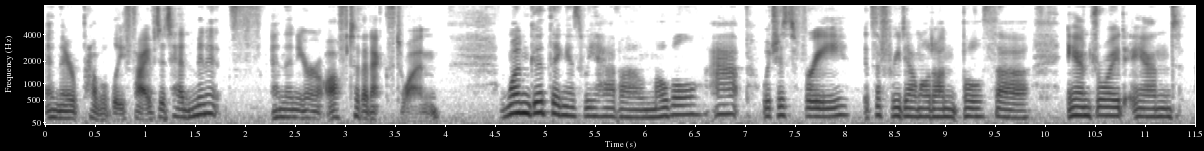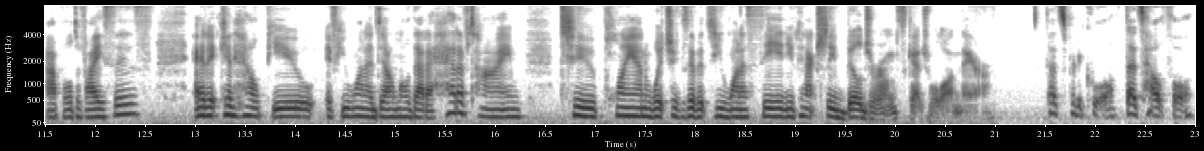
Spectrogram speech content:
And they're probably five to 10 minutes, and then you're off to the next one. One good thing is we have a mobile app, which is free. It's a free download on both uh, Android and Apple devices. And it can help you if you want to download that ahead of time to plan which exhibits you want to see. And you can actually build your own schedule on there. That's pretty cool. That's helpful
